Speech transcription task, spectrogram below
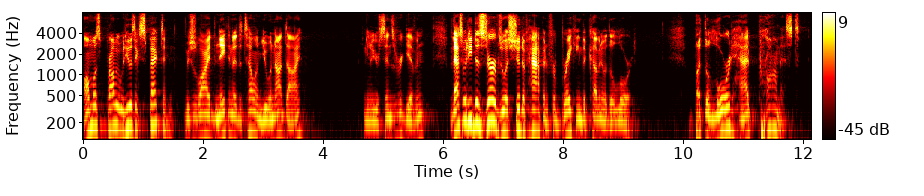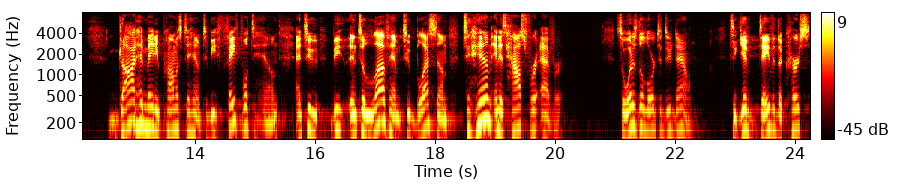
almost probably what he was expecting, which is why Nathan had to tell him, You will not die. You know, your sins are forgiven. But that's what he deserved, what should have happened for breaking the covenant with the Lord. But the Lord had promised God had made a promise to him to be faithful to him and to be and to love him, to bless him, to him and his house forever. So what is the Lord to do now? To give David the curse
